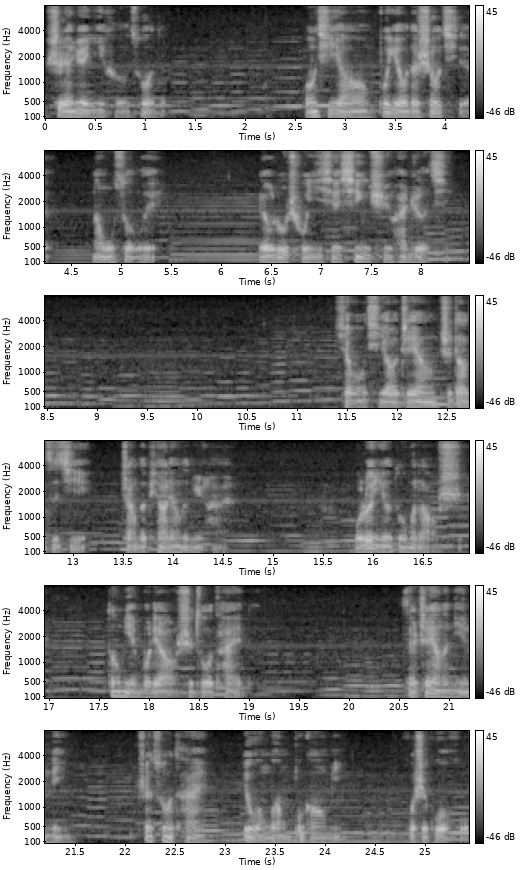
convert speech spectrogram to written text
使人愿意合作的。王启尧不由得收起了那无所谓，流露出一些兴趣和热情。像王启尧这样知道自己。长得漂亮的女孩，无论有多么老实，都免不了是做态的。在这样的年龄，这做态又往往不高明，或是过火，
